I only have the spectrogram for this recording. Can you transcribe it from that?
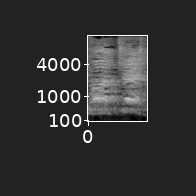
Virgin.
